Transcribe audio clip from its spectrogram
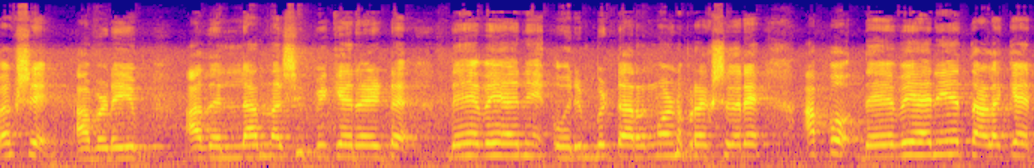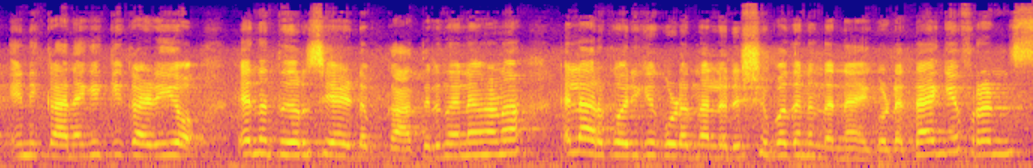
പക്ഷേ അവിടെയും അതെല്ലാം നശിപ്പിക്കാനായിട്ട് ദേവയാനി ഒരുമ്പിട്ട് ഇറങ്ങുവാണ് പ്രേക്ഷകരെ. അപ്പോൾ ദേവയാനിയെ തളയ്ക്കാൻ ഇനി കനകയ്ക്ക് കഴിയോ എന്ന് തീർച്ചയായിട്ടും കാത്തിരുന്ന് തന്നെ കാണാം എല്ലാവർക്കും ഒരിക്കൽ കൂടെ നല്ലൊരു ശുഭദിനം തന്നെ ആയിക്കോട്ടെ. താങ്ക് ഫ്രണ്ട്സ്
